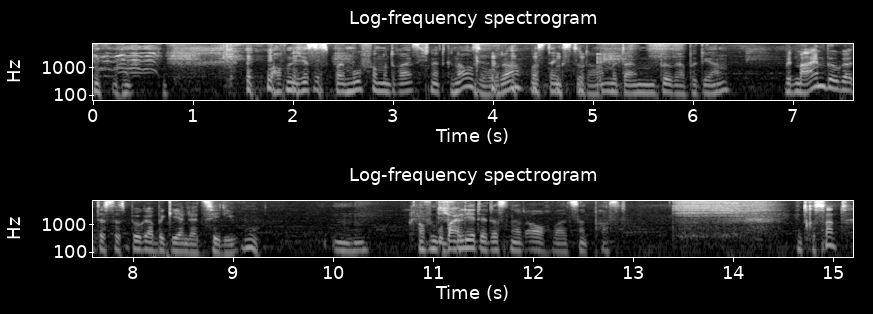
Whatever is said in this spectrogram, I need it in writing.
Hoffentlich ist es bei Move 35 nicht genauso, oder? Was denkst du da mit deinem Bürgerbegehren? Mit meinem Bürger, das ist das Bürgerbegehren der CDU. Hoffentlich Wobei- verliert ihr das nicht auch, weil es nicht passt. Interessant.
